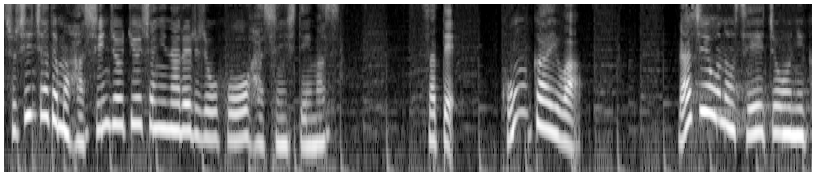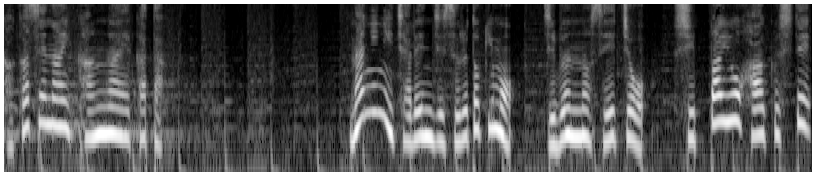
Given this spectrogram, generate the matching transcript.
初心者でも発信上級者になれる情報を発信していますさて今回はラジオの成長に欠かせない考え方何にチャレンジする時も自分の成長失敗を把握して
